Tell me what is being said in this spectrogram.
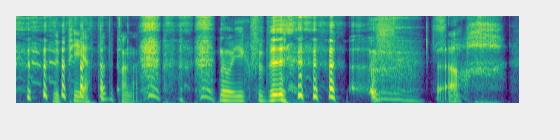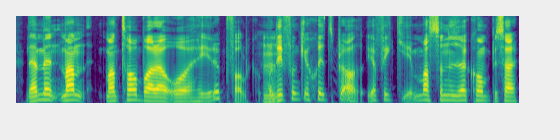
Du petade på henne? när hon gick förbi. ja. Nej men man, man tar bara och höjer upp folk Mm. och det funkar skitbra. Jag fick massa nya kompisar,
